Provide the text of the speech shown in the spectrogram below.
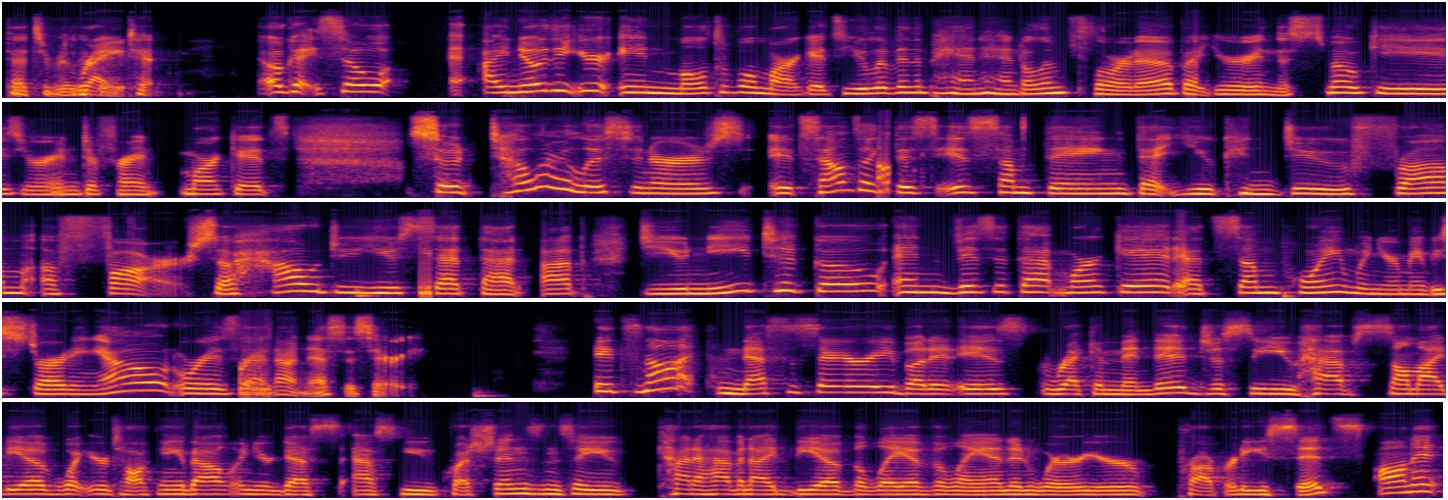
That's a really right. good tip. Okay, so I know that you're in multiple markets. You live in the panhandle in Florida, but you're in the Smokies, you're in different markets. So tell our listeners, it sounds like this is something that you can do from afar. So, how do you set that up? Do you need to go and visit that market at some point when you're maybe starting out, or is that not necessary? It's not necessary, but it is recommended just so you have some idea of what you're talking about when your guests ask you questions. And so you kind of have an idea of the lay of the land and where your property sits on it.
